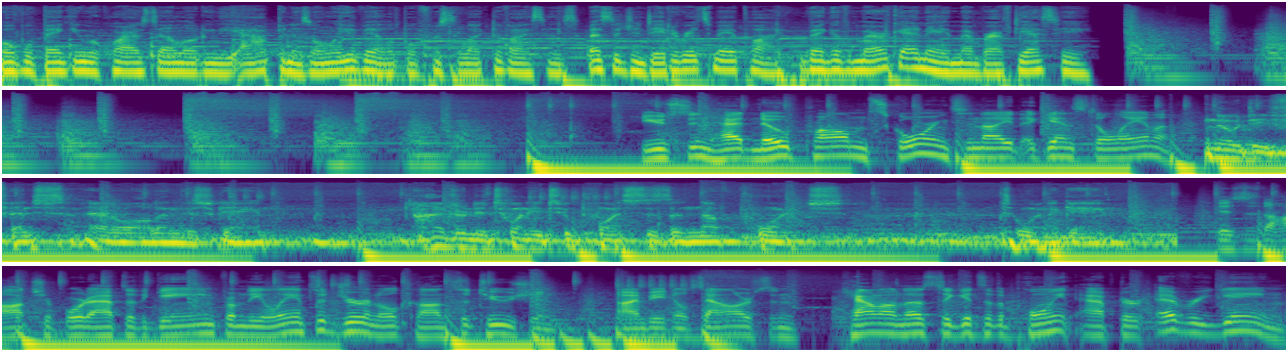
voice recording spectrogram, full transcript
Mobile banking requires downloading the app and is only available for select devices. Message and data rates may apply. Bank of America and a member FDIC. Houston had no problem scoring tonight against Atlanta. No defense at all in this game. 122 points is enough points to win a game. This is the Hawks Report after the game from the Atlanta Journal Constitution. I'm Daniel Sallerson. Count on us to get to the point after every game.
